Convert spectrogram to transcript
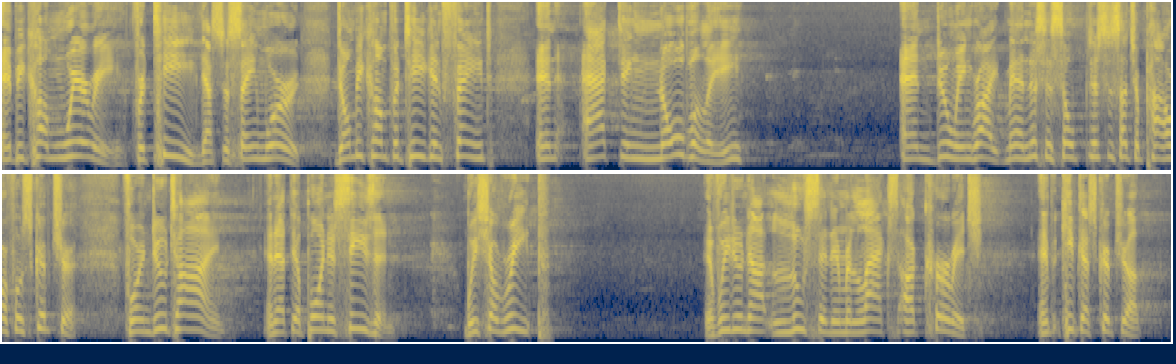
and become weary. Fatigue, that's the same word. Don't become fatigued and faint in acting nobly and doing right. Man, this is so this is such a powerful scripture. For in due time and at the appointed season we shall reap if we do not loosen and relax our courage. And keep that scripture up.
